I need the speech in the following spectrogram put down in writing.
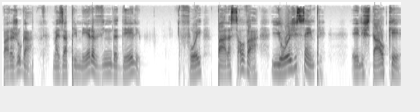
para julgar. Mas a primeira vinda dele foi para salvar. E hoje sempre ele está o quê?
